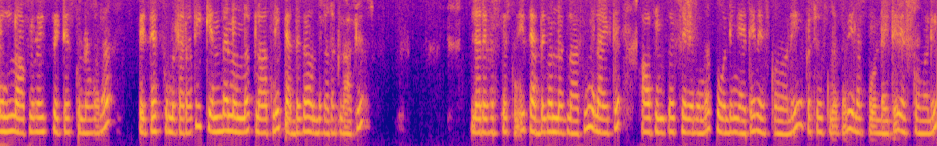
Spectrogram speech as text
నేను లోపల వైపు పెట్టేసుకున్నాం కదా పెట్టేసుకున్న తర్వాత ఈ కింద ఉన్న క్లాత్ని పెద్దగా ఉంది కదా క్లాత్ ఇలా రివర్స్ చేసుకుని పెద్దగా ఉన్న క్లాత్ని ఇలా అయితే హాఫ్ ఇంచ్ వచ్చే విధంగా ఫోల్డింగ్ అయితే వేసుకోవాలి. ఇక్కడ చూసుకున్న ఇలా ఫోల్డ్ అయితే వేసుకోవాలి.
